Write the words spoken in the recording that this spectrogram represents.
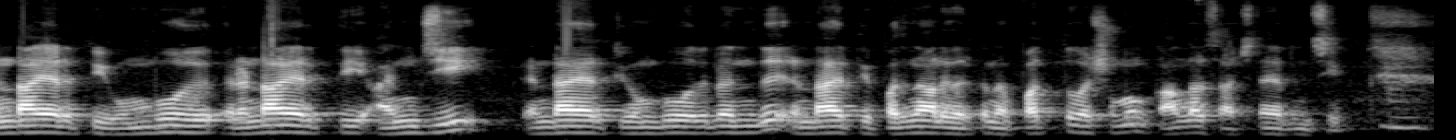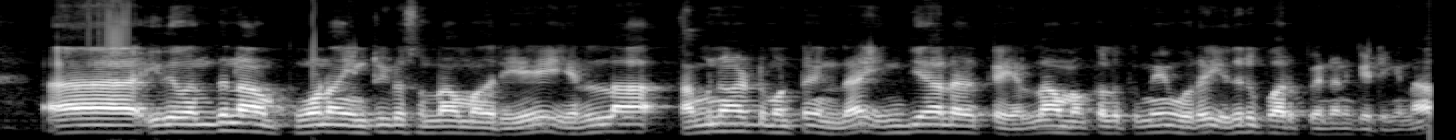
ரெண்டாயிரத்தி ஒம்பது ரெண்டாயிரத்தி அஞ்சு ரெண்டாயிரத்தி ஒம்போதுலேருந்து ரெண்டாயிரத்தி பதினாலு வரைக்கும் இந்த பத்து வருஷமும் காங்கிரஸ் ஆட்சி தான் இருந்துச்சு. இது வந்து நான் போன இன்டர்வியூவில் சொன்ன மாதிரியே எல்லா தமிழ்நாடு மட்டும் இல்லை இந்தியாவில் இருக்க எல்லா மக்களுக்குமே ஒரு எதிர்பார்ப்பு என்னன்னு கேட்டிங்கன்னா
